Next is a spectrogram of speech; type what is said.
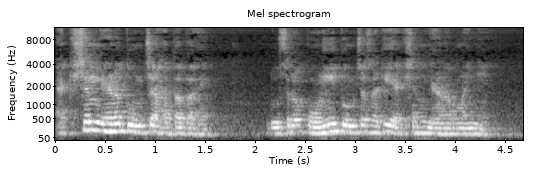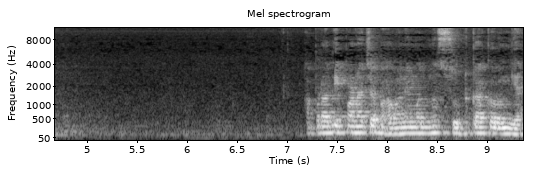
ऍक्शन घेणं तुमच्या हातात आहे. दुसरं कोणीही तुमच्यासाठी ऍक्शन घेणार नाहीये. अपराधीपणाच्या भावनेमधनं सुटका करून घ्या.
